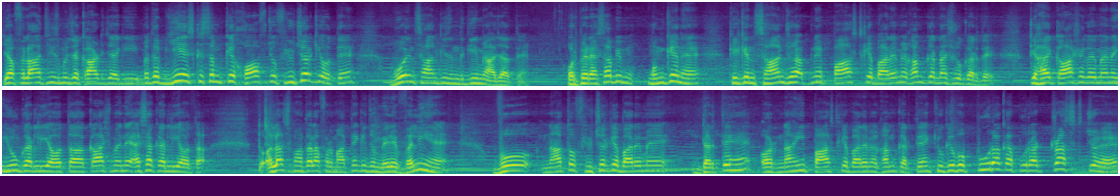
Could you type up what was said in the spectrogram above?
یا فلاں چیز مجھے کاٹ جائے گی۔ مطلب یہ اس قسم کے خوف جو فیوچر کے ہوتے ہیں، وہ انسان کی زندگی میں آ جاتے ہیں۔ اور پھر ایسا بھی ممکن ہے کہ ایک انسان جو ہے اپنے پاسٹ کے بارے میں غم کرنا شروع کر دے کہ ہائے، کاش اگر میں نے یوں کر لیا ہوتا، کاش میں نے ایسا کر لیا ہوتا۔ تو اللہ سبحانہ تعالیٰ فرماتے ہیں کہ جو میرے ولی ہیں، وہ نہ تو فیوچر کے بارے میں ڈرتے ہیں اور نہ ہی پاسٹ کے بارے میں غم کرتے ہیں، کیونکہ وہ پورا کا پورا ٹرسٹ جو ہے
